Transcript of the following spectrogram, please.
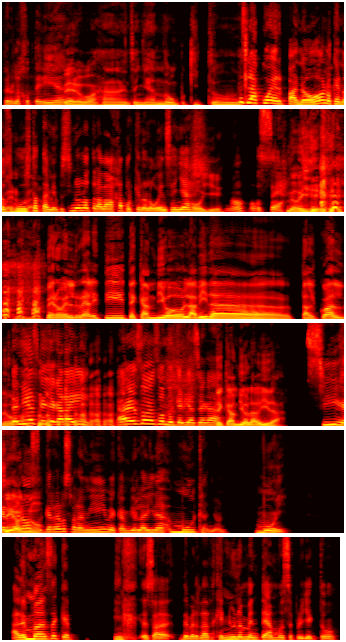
pero la jotería. Pero, ajá, enseñando un poquito. Pues la cuerpa, ¿no? La lo que nos cuerpa. gusta también. Pues si no lo trabaja, porque no lo voy a enseñar. Oye. ¿No? O sea. Oye, pero el reality te cambió la vida tal cual, ¿no? Tenías que llegar ahí. A eso es donde querías llegar. Te cambió la vida. Sí, ¿Sí o Guerreros, no? Guerreros para mí me cambió la vida muy cañón. Muy. Además de que, o sea, de verdad, genuinamente amo ese proyecto,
